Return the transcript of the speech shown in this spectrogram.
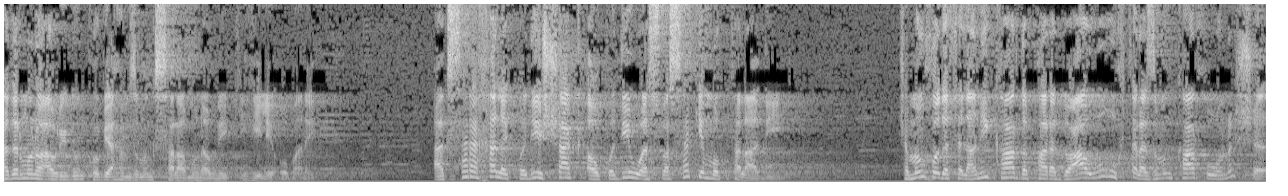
قدرمنو اوریدونکو بیا هم زموږ سلامونه او نیکې هیلې ومنئ اکثره خلک په دې شک او په دې وسوسه کې مبتلا دي چې موږ خو د فلانی کار دپاره دعا وغوښتله زموږ کار خو ونه شه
